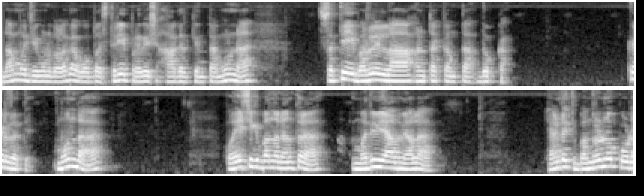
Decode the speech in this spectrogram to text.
ನಮ್ಮ ಜೀವನದೊಳಗೆ ಒಬ್ಬ ಸ್ತ್ರೀ ಪ್ರವೇಶ ಆಗೋದಕ್ಕಿಂತ ಮುನ್ನ ಸತಿ ಬರಲಿಲ್ಲ ಅಂತಕ್ಕಂಥ ದುಃಖ ಇರ್ತತಿ. ಮುಂದೆ ವಯಸ್ಸಿಗೆ ಬಂದ ನಂತರ ಮದುವೆ ಆದಮೇಲೆ ಹೆಂಡತಿ ಬಂದ್ರೂ ಕೂಡ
